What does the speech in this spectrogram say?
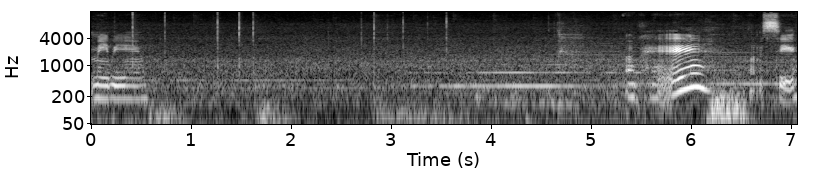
Maybe. Okay, let's see.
